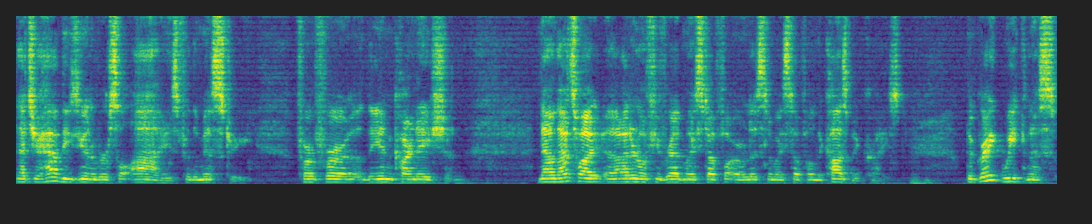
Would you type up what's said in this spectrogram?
that you have these universal eyes for the mystery, for for the incarnation. Now that's why uh, I don't know if you've read my stuff or listened to my stuff on the cosmic Christ. The great weakness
